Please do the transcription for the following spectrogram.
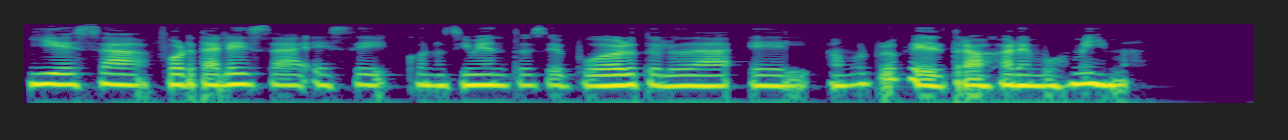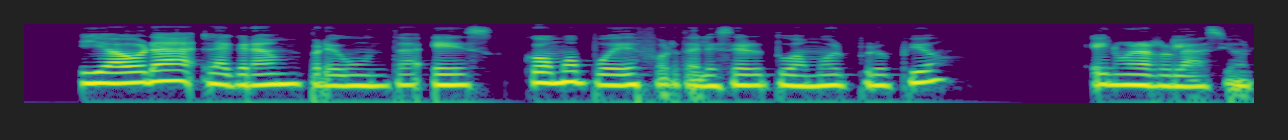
y esa fortaleza, ese conocimiento, ese poder te lo da el amor propio y el trabajar en vos misma. Y ahora la gran pregunta es, ¿cómo puedes fortalecer tu amor propio en una relación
